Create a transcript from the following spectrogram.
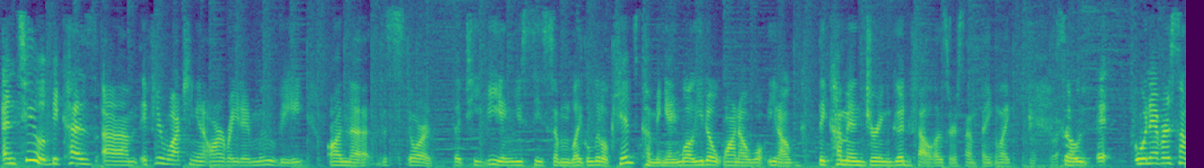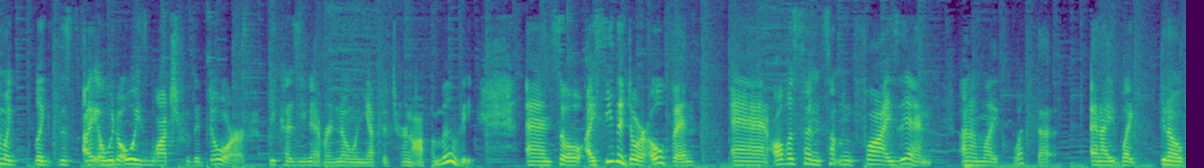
And two, because um, if you're watching an R-rated movie on the, the store, the TV, and you see some like little kids coming in, well, you don't want to, you know, they come in during Goodfellas or something like. So it, whenever someone like this, I would always watch for the door because you never know when you have to turn off a movie. And so I see the door open, and all of a sudden something flies in, and I'm like, what the? And I like, you know,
